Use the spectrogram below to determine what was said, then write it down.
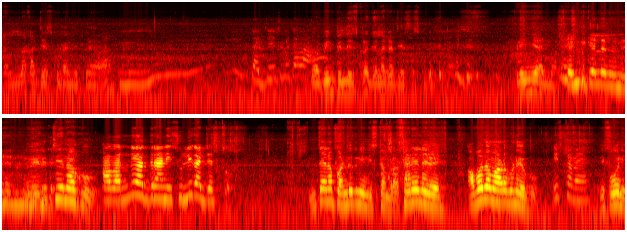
కళ్ళ కట్ చేసుకుంటా అని చెప్పినా. కట్ బాబీని పెళ్ళి గల్ల కట్ చేసేసుకుంటా ఇప్పుడు ఏం చేయాలి మరి? ఎందుకు వెళ్ళాలి నేను నువ్వు వెళ్తే నాకు అవన్నీ వద్దురా నీ సుల్లి కట్ చేసుకో. ఇంతైనా పండుగ నేను ఇష్టం రా. సరేలే అబద్ధం ఆడకుండా చెప్పు. ఇష్టమే. నీ ఫోన్.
